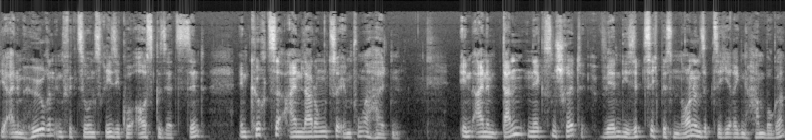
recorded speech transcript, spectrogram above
die einem höheren Infektionsrisiko ausgesetzt sind, in Kürze Einladungen zur Impfung erhalten. In einem dann nächsten Schritt werden die 70 bis 79-jährigen Hamburger,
